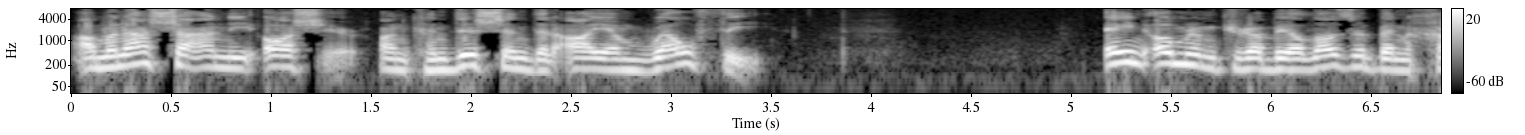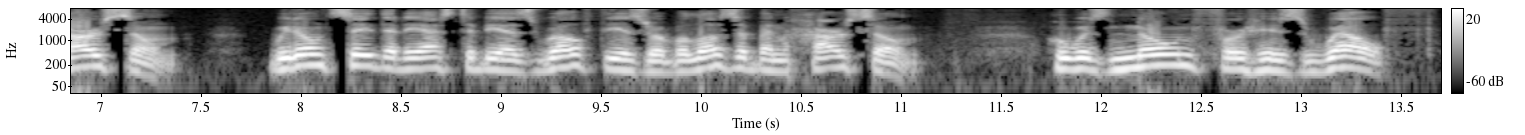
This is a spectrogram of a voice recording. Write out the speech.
Amanasha ani osher, on condition that I am wealthy. Ein omrim ki Rabbi Elazar ben Charsom. We don't say that he has to be as wealthy as Rabbi Elazar ben Charsom, who was known for his wealth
